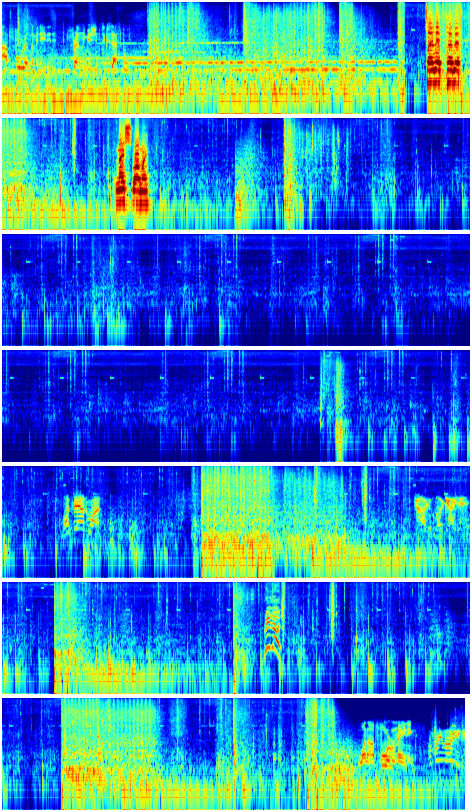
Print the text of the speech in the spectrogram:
OPFOR eliminated. Friendly mission successful. Toilet, toilet. Nice, mine. One found one. Target located. Reload! One OPFOR remaining. I'm reloading.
